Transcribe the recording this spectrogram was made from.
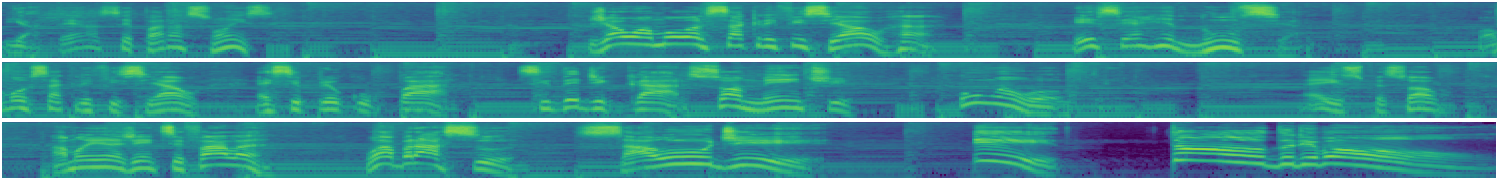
e até as separações. Já o amor sacrificial, esse é renúncia. O amor sacrificial é se preocupar, se dedicar somente um ao outro. É isso, pessoal. Amanhã a gente se fala. Um abraço, saúde e tudo de bom!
